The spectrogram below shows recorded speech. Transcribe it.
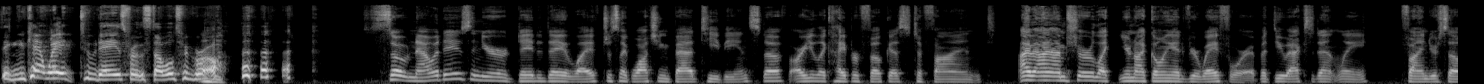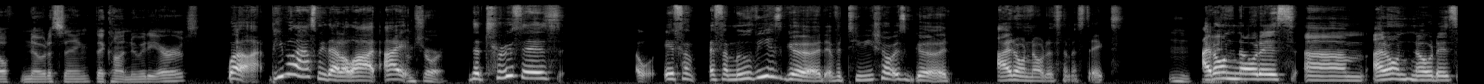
you can't wait two days for the stubble to grow. Mm-hmm. so nowadays, in your day to day life, just like watching bad TV and stuff, are you like hyper focused to find? I'm I'm sure like you're not going out of your way for it, but do you accidentally find yourself noticing the continuity errors? Well, people ask me that a lot. I I'm sure. The truth is, if a if a movie is good, if a TV show is good, I don't notice the mistakes. Mm-hmm. I don't notice. Um, I don't notice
